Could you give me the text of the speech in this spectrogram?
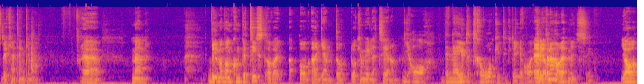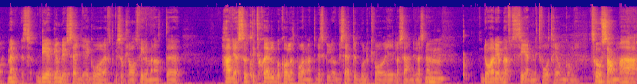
Det kan jag tänka mig. Eh, men... Vill man vara en kompletist av, av Argento, då kan man ju lätt se den. Ja, den är ju inte tråkig tyckte jag. Jag Eller tyckte om- den var rätt mysig. Ja, men det glömde jag ju säga igår efter vi såg klart filmen att... Eh, hade jag suttit själv och kollat på den att vi skulle... Vi säger att du bodde kvar i Los Angeles nu. Mm. Då hade jag behövt se den i två, tre omgångar. Tror samma här.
